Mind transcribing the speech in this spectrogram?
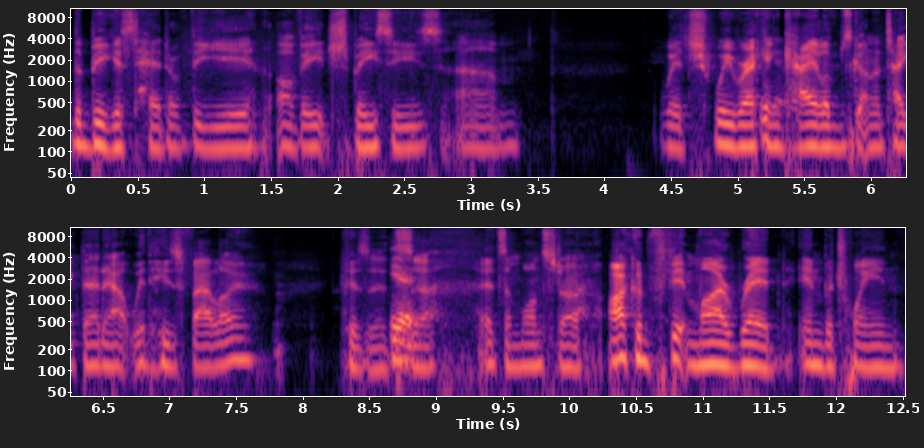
the biggest head of the year of each species, um, which we reckon Yeah. Caleb's going to take that out with his fallow because it's Yeah. a it's a monster. I could fit my red in between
